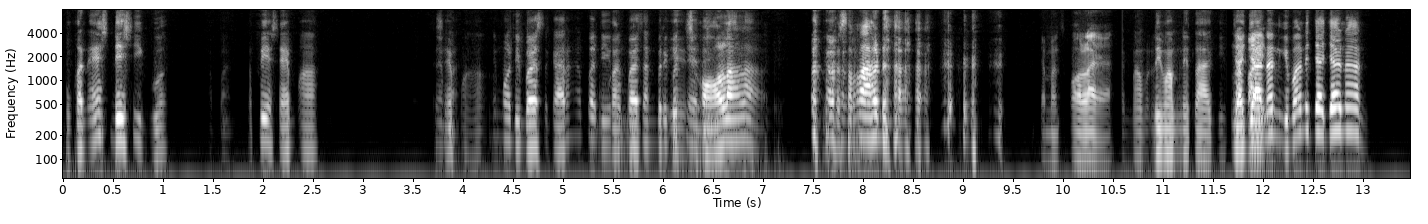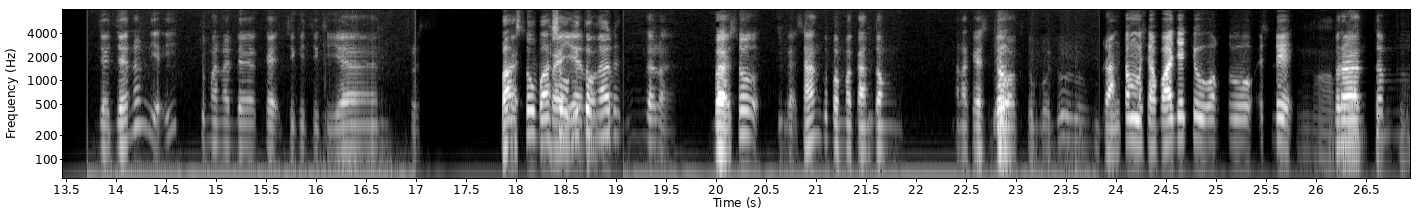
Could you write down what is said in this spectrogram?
bukan SD sih gua tapi SMA SMA. SMA ini mau dibahas sekarang apa di Bukan. pembahasan Ya, berikutnya nih? sekolah lah Ya, terserah udah zaman sekolah ya lima, lima menit lagi Ngapain? jajanan gimana jajanan jajanan ya itu cuman ada kayak ciki-cikian terus bakso bakso gitu nggak ada lontong. enggak lah bakso nggak sanggup sama kantong anak SD Yo. waktu gue dulu Berantem sama siapa aja cu waktu SD. Nah, berantem tuh.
